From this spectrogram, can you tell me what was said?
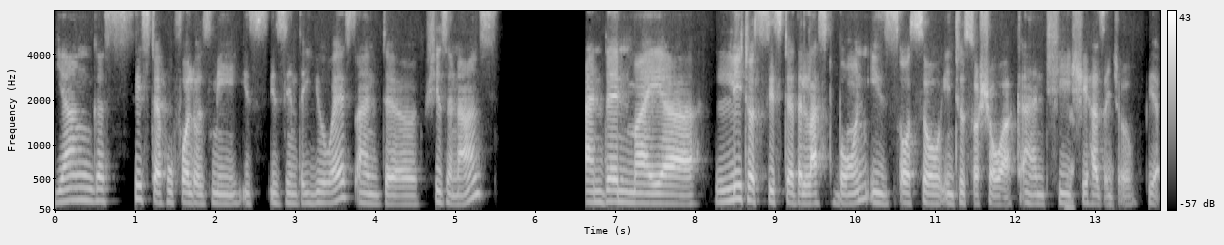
younger sister who follows me is is in the us and uh, she's a nurse and then my uh, little sister the last born is also into social work and she yeah. she has a job yeah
